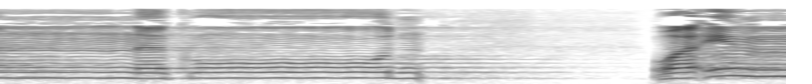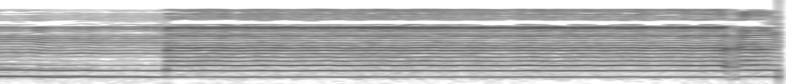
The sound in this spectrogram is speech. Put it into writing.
أن نكون وإما أن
